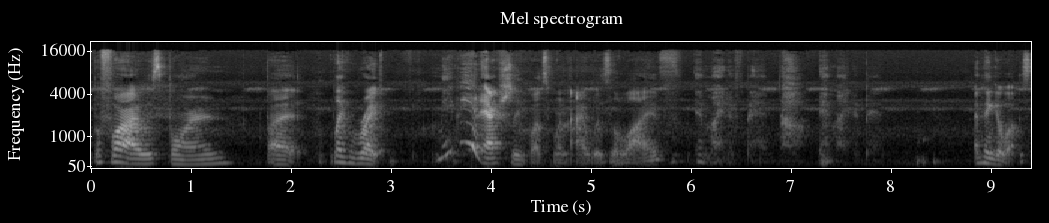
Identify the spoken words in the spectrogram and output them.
Before I was born, but like right, maybe it actually was when I was alive. It might have been. It might have been. I think it was.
